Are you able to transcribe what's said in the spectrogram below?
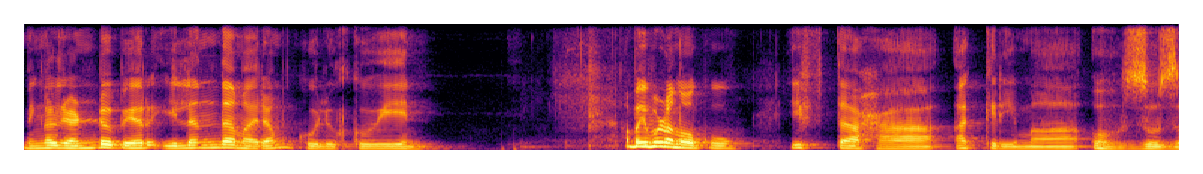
നിങ്ങൾ രണ്ടുപേർ ഇലന്തമരം കുലുക്കുവീൻ. അപ്പോൾ ഇവിടെ നോക്കൂ. ഇഫ്തഹ അക്രിമ ഉഹ്സുസ.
